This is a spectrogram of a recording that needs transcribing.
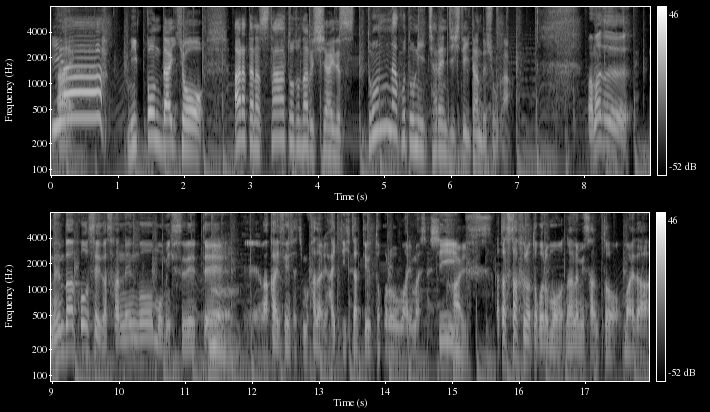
いや、はい、日本代表新たなスタートとなる試合です。どんなことにチャレンジしていたんでしょうか？まあ、まずメンバー構成が3年後も見据えて、うん、えー、若い選手たちもかなり入ってきたっていうところもありましたし、はい、あとはスタッフのところも七海さんと前田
